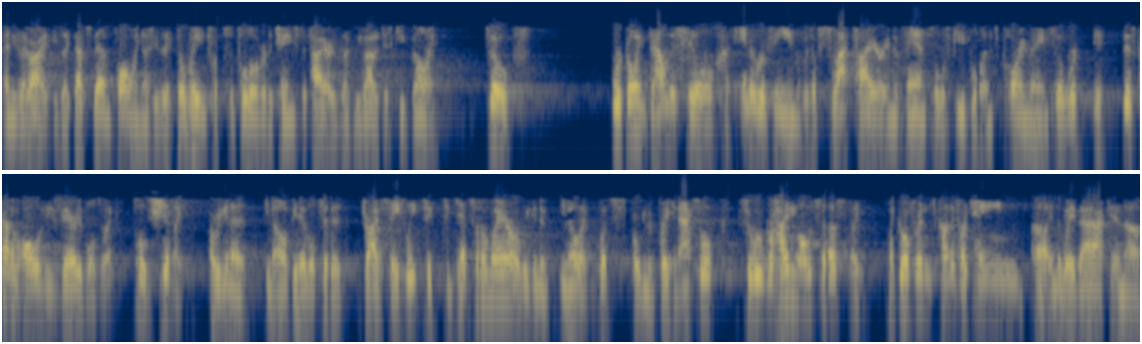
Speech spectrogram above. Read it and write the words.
And he's like, all right. He's like, that's them following us. He's like, they're waiting for us to pull over to change the tire. He's like, we got to just keep going. So we're going down this hill in a ravine with a flat tire in a van full of people, and it's pouring rain. So we're it, there's kind of all of these variables. Like, holy shit! Like, are we gonna, you know, be able to drive safely to, to get somewhere? Are we gonna, you know, like what's, are we gonna break an axle? So we're, we're hiding all this stuff. Like my girlfriend's kind of like hanging, uh, in the way back and, uh,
